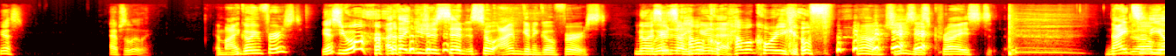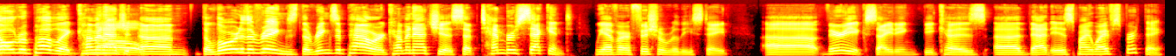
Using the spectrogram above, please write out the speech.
Yes, absolutely. Am I going first? Yes, you are. I thought you just said so. I'm gonna go first. No, I Where said, so how, about, how about Corey go first? Oh Jesus Christ! Knights of the Old Republic coming at you. Um, the Lord of the Rings, the Rings of Power coming at you. September second. We have our official release date. Uh, very exciting because uh, that is my wife's birthday.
